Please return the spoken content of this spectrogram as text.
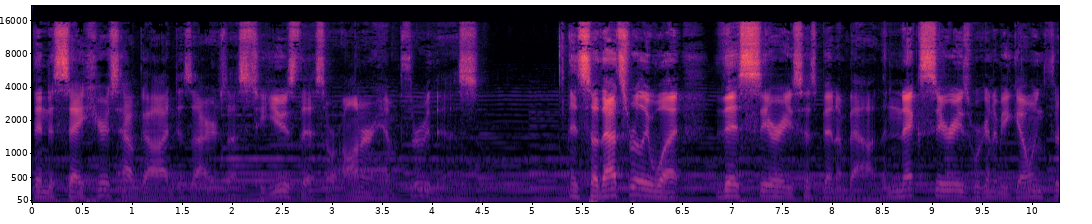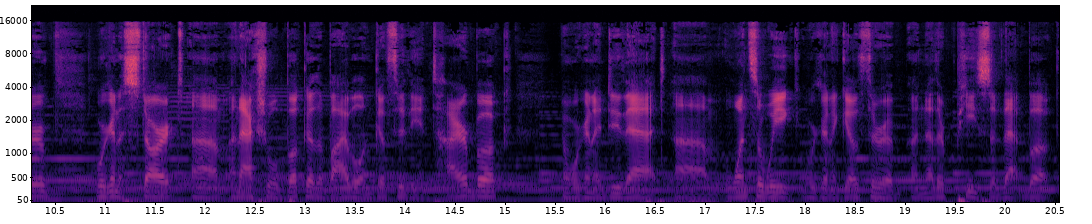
than to say, here's how God desires us to use this or honor Him through this. And so that's really what this series has been about. The next series we're going to be going through, we're going to start um, an actual book of the Bible and go through the entire book. And we're going to do that um, once a week. We're going to go through a, another piece of that book,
